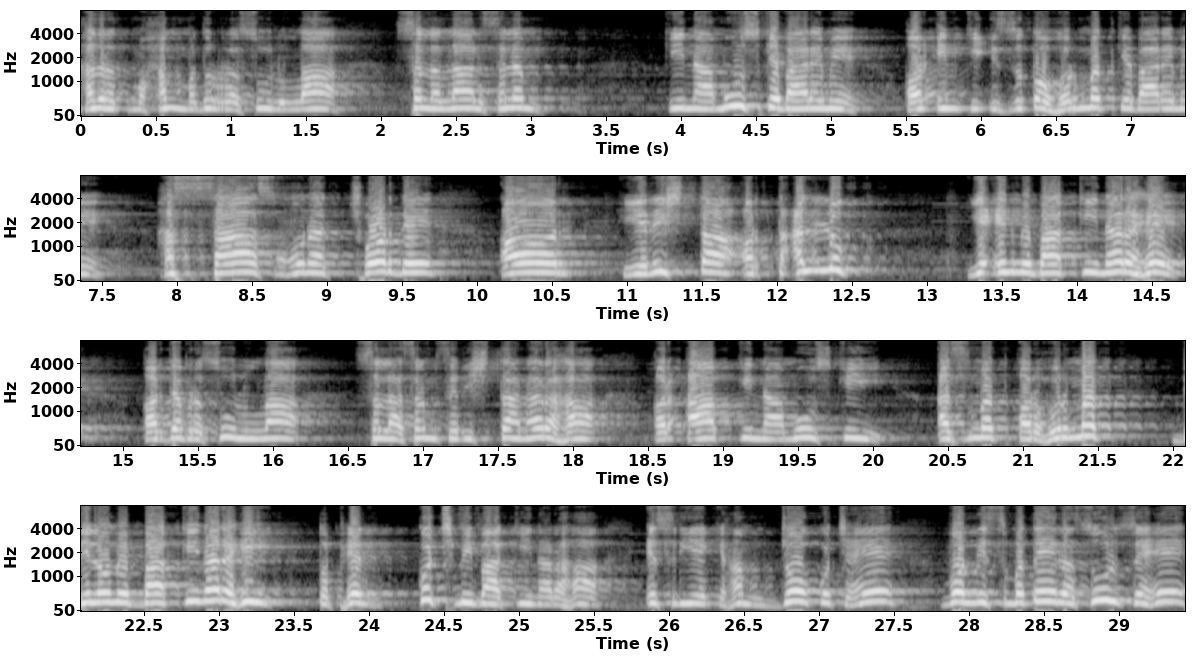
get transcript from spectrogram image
حضرت محمد الرسول اللہ صلی اللہ علیہ وسلم کی ناموس کے بارے میں اور ان کی عزت و حرمت کے بارے میں حساس ہونا چھوڑ دیں اور یہ رشتہ اور تعلق یہ ان میں باقی نہ رہے۔ اور جب رسول اللہ صلی اللہ علیہ وسلم سے رشتہ نہ رہا اور آپ کی ناموس کی عظمت اور حرمت دلوں میں باقی نہ رہی تو پھر کچھ بھی باقی نہ رہا۔ اس لیے کہ ہم جو کچھ ہیں وہ نسبت رسول سے ہیں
